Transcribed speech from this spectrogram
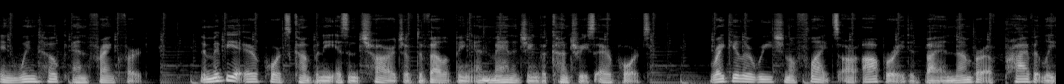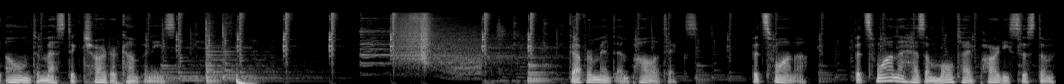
in Windhoek and Frankfurt. Namibia Airports Company is in charge of developing and managing the country's airports. Regular regional flights are operated by a number of privately owned domestic charter companies. Government and Politics Botswana Botswana has a multi-party system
